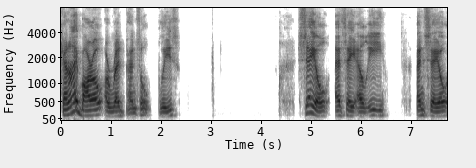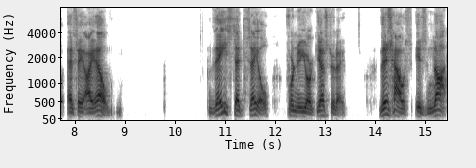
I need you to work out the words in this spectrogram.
Can I borrow a red pencil, please? Sale, S A L E, and sail, S A I L. They set sail for New York yesterday. This house is not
